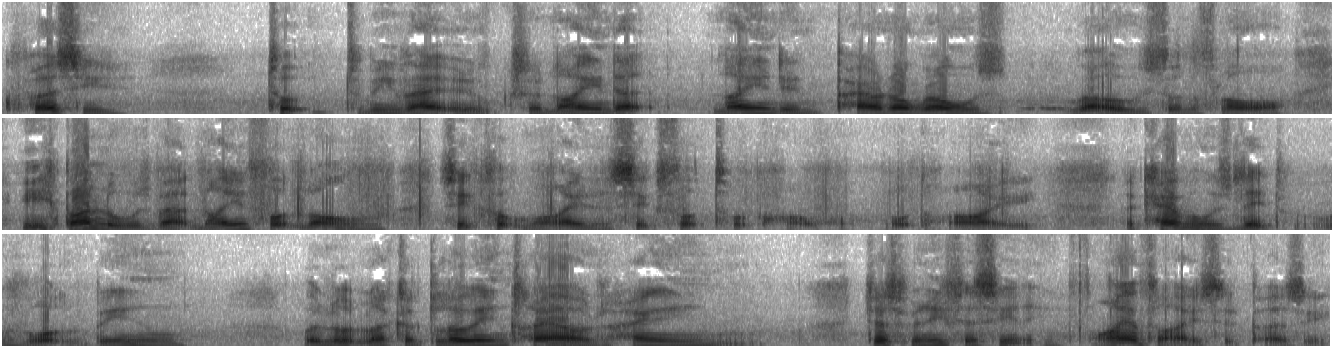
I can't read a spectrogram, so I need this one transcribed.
Percy took to be lined, lined in parallel rows rows on the floor. Each bundle was about nine foot long, six foot wide, and six foot, t- foot high. The cavern was lit with what being would look like a glowing cloud hanging just beneath the ceiling. Fireflies, said Percy,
